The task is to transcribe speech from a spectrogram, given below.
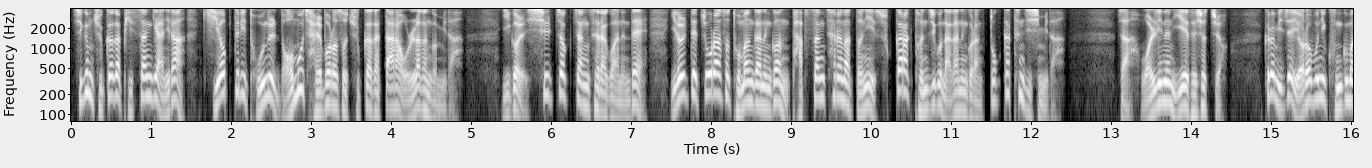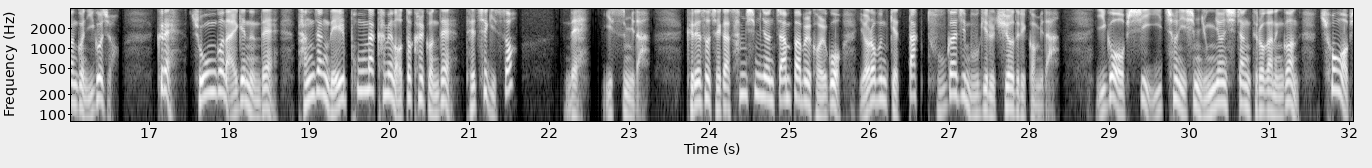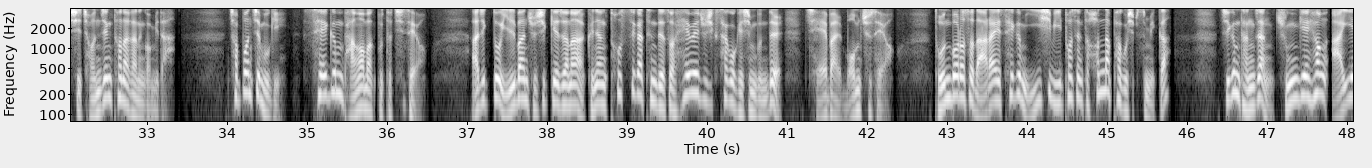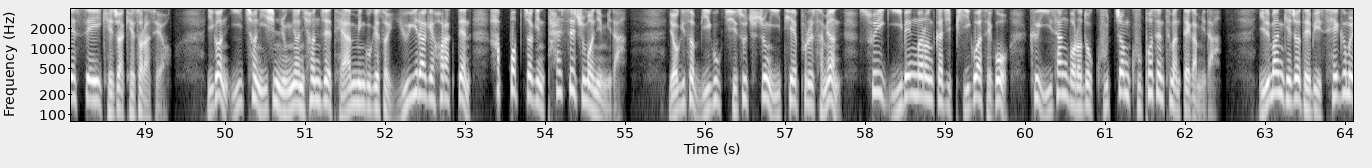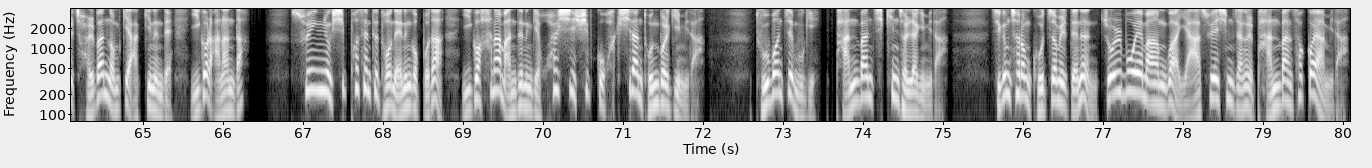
지금 주가가 비싼 게 아니라 기업들이 돈을 너무 잘 벌어서 주가가 따라 올라간 겁니다. 이걸 실적 장세라고 하는데 이럴 때 쫄아서 도망가는 건 밥상 차려놨더니 숟가락 던지고 나가는 거랑 똑같은 짓입니다. 자, 원리는 이해되셨죠? 그럼 이제 여러분이 궁금한 건 이거죠. 그래, 좋은 건 알겠는데 당장 내일 폭락하면 어떡할 건데 대책 있어? 네, 있습니다. 그래서 제가 30년 짬밥을 걸고 여러분께 딱 두 가지 무기를 쥐어드릴 겁니다. 이거 없이 2026년 시장 들어가는 건 총 없이 전쟁터 나가는 겁니다. 첫 번째 무기, 세금 방어막부터 치세요. 아직도 일반 주식 계좌나 그냥 토스 같은 데서 해외 주식 사고 계신 분들 제발 멈추세요. 돈 벌어서 나라에 세금 22% 헌납하고 싶습니까? 지금 당장 중개형 ISA 계좌 개설하세요. 이건 2026년 현재 대한민국에서 유일하게 허락된 합법적인 탈세 주머니입니다. 여기서 미국 지수 추종 ETF를 사면 수익 200만 원까지 비과세고 그 이상 벌어도 9.9%만 떼갑니다. 일반 계좌 대비 세금을 절반 넘게 아끼는데 이걸 안 한다? 수익률 10%더 내는 것보다 이거 하나 만드는 게 훨씬 쉽고 확실한 돈 벌기입니다. 두 번째 무기, 반반 치킨 전략입니다. 지금처럼 고점일 때는 쫄보의 마음과 야수의 심장을 반반 섞어야 합니다.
